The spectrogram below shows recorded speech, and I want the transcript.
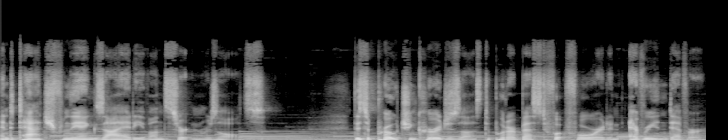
and detach from the anxiety of uncertain results. This approach encourages us to put our best foot forward in every endeavor,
